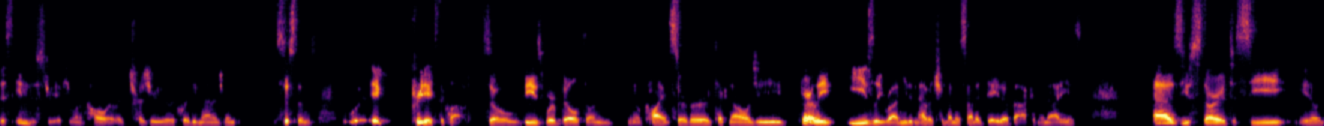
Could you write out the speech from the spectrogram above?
this industry, if you want to call it like treasury or liquidity management systems, it predates the cloud. So these were built on you know client server technology, fairly easily run. You didn't have a tremendous amount of data back in the 90s. As you started to see, you know,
